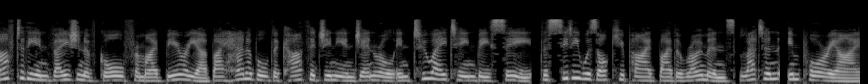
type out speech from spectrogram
After the invasion of Gaul from Iberia by Hannibal the Carthaginian general in 218 BC, the city was occupied by the Romans Latin, Emporii.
